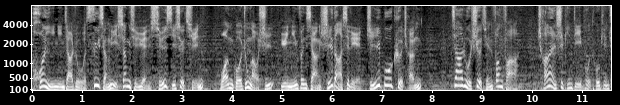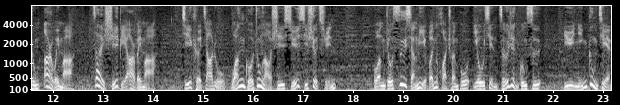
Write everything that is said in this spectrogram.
欢迎您加入思想力商学院学习社群，王国忠老师与您分享十大系列直播课程。加入社群方法。长按视频底部图片中二维码，再识别二维码，即可加入王国忠老师学习社群。广州思想力文化传播有限责任公司与您共建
